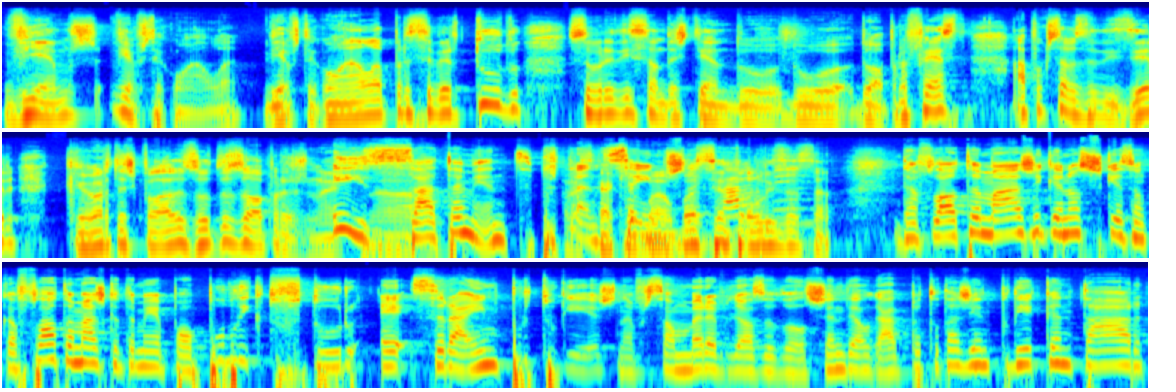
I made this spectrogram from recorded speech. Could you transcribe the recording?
viemos, viemos ter com ela, viemos ter com ela para saber tudo sobre a edição deste ano do, do, do Opera Fest. Há pouco estavas a dizer que agora tens que falar das outras óperas, não é? Exatamente. Portanto, aqui uma- saímos uma da Carmen, centralização. da flauta mágica. Não se esqueçam que a flauta mágica também é para o público do futuro. É, será em português, na versão maravilhosa do Alexandre Delgado, para toda a gente poder cantar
